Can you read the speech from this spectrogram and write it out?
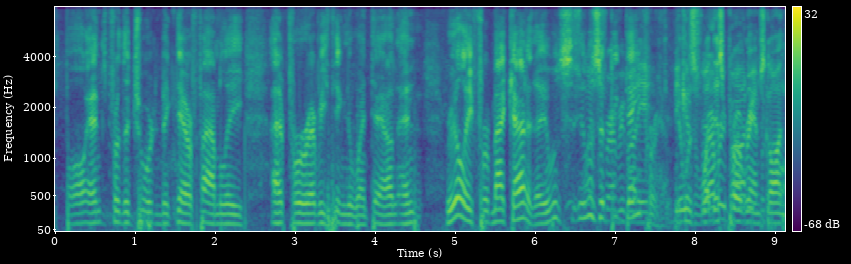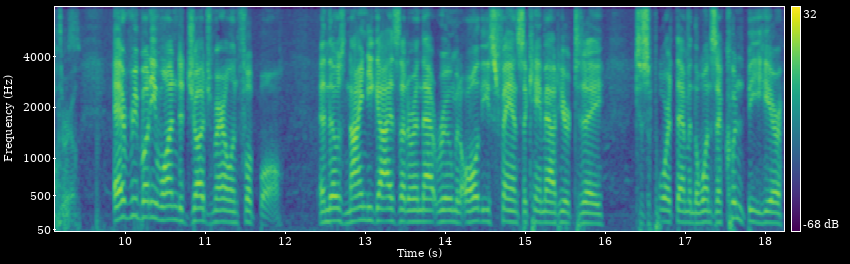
football and for the Jordan McNair family and for everything that went down and really for Matt Canada. It was This it was a big day for him. Because of what this program's gone through. everybody wanted to judge Maryland football. And those 90 guys that are in that room and all these fans that came out here today to support them and the ones that couldn't be here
